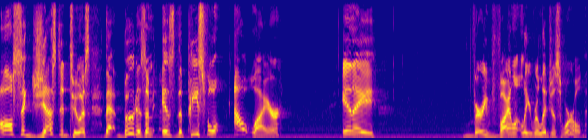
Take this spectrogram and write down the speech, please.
all suggested to us that Buddhism is the peaceful outlier in a very violently religious world.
